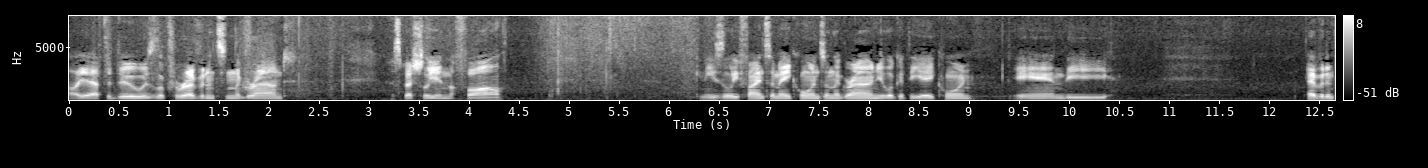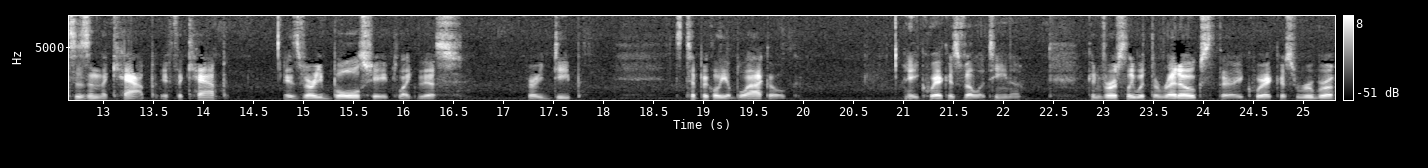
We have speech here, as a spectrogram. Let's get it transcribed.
All you have to do is look for evidence in the ground, especially in the fall. You can easily find some acorns on the ground. You look at the acorn and the evidence is in the cap. If the cap is very bowl shaped like this, very deep, it's typically a black oak, a Quercus velutina. Conversely, with the red oaks, the Quercus rubra,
